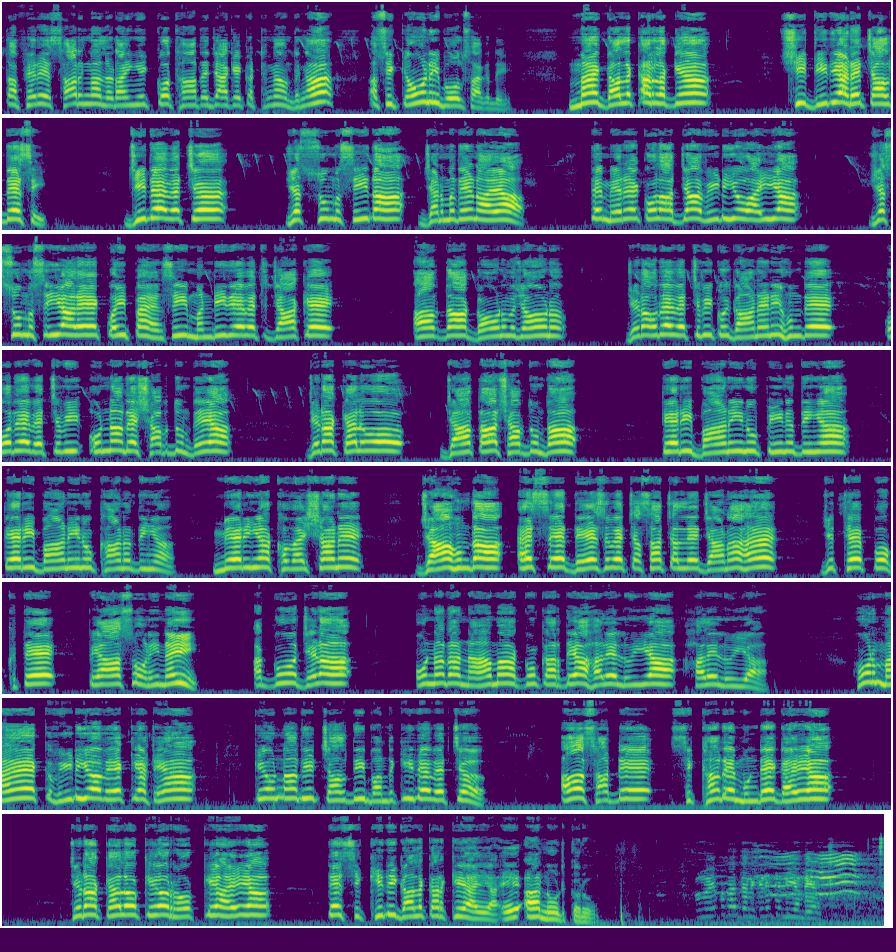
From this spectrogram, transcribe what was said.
ਤਾਂ ਫਿਰ ਇਹ ਸਾਰੀਆਂ ਲੜਾਈਆਂ ਇੱਕੋ ਥਾਂ ਤੇ ਜਾ ਕੇ ਇਕੱਠੀਆਂ ਹੁੰਦੀਆਂ, ਅਸੀਂ ਕਿਉਂ ਨਹੀਂ ਬੋਲ ਸਕਦੇ? ਮੈਂ ਗੱਲ ਕਰ ਲੱਗਿਆ, ਸ਼ਹੀਦੀ ਦਿਹਾੜੇ ਚੱਲਦੇ ਸੀ, ਜਿਹਦੇ ਵਿੱਚ ਯਿਸੂ ਮਸੀਹ ਦਾ ਜਨਮ ਦਿਨ ਆਇਆ ਤੇ ਮੇਰੇ ਕੋਲ ਅੱਜ ਆ ਵੀਡੀਓ ਆਈ ਆ। ਯੱਸੂ ਮਸੀਹ ਵਾਲੇ ਕੋਈ ਭੈਣ ਸੀ, ਮੰਡੀ ਦੇ ਵਿੱਚ ਜਾ ਕੇ ਆਪਦਾ ਗਾਉਣ ਵਜਾਉਣ, ਜਿਹੜਾ ਉਹਦੇ ਵਿੱਚ ਵੀ ਕੋਈ ਗਾਣੇ ਨਹੀਂ ਹੁੰਦੇ, ਉਹਦੇ ਵਿੱਚ ਵੀ ਉਹਨਾਂ ਦੇ ਸ਼ਬਦ ਹੁੰਦੇ ਆ, ਜਿਹੜਾ ਕਹਿ ਲਓ ਜਾਂ ਤਾਂ ਸ਼ਬਦ ਹੁੰਦਾ, ਤੇਰੀ ਬਾਣੀ ਨੂੰ ਪੀਣ ਦੀਆਂ, ਤੇਰੀ ਬਾਣੀ ਨੂੰ ਖਾਣ ਦੀਆਂ, ਮੇਰੀਆਂ ਖਵਾਇਸ਼ਾਂ ਨੇ, ਜਾਂ ਹੁੰਦਾ ਐਸੇ ਦੇਸ਼ ਵਿੱਚ ਅਸਾਂ ਚੱਲੇ ਜਾਣਾ ਹੈ, ਜਿੱਥੇ ਭੁੱਖ ਤੇ ਪਿਆਸ ਹੋਣੀ ਨਹੀਂ। ਅੱਗੋਂ ਜਿਹੜਾ ਉਹਨਾਂ ਦਾ ਨਾਮ ਆ ਅੱਗੋਂ ਕਰਦੇ ਆ ਹਾਲੇਲੂਇਆ ਹਾਲੇਲੂਇਆ। ਹੁਣ ਮੈਂ ਇੱਕ ਵੀਡੀਓ ਵੇਖ ਕੇ ਹਟਿਆ ਕਿ ਉਹਨਾਂ ਦੀ ਚਲਦੀ ਬੰਦਕੀ ਦੇ ਵਿੱਚ ਆ ਸਾਡੇ ਸਿੱਖਾਂ ਦੇ ਮੁੰਡੇ ਗਏ ਆ ਜਿਹੜਾ ਕਹਿ ਲੋ ਕਿ ਉਹ ਰੋਕ ਕੇ ਆਏ ਆ ਤੇ ਸਿੱਖੀ ਦੀ ਗੱਲ ਕਰਕੇ ਆਏ ਆ। ਇਹ ਆ ਨੋਟ ਕਰੋ। ਤੁਹਾਨੂੰ ਇਹ ਪਤਾ ਦਿਨ ਕਿਹੜੇ ਚੱਲੀ ਜਾਂਦੇ ਆ?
